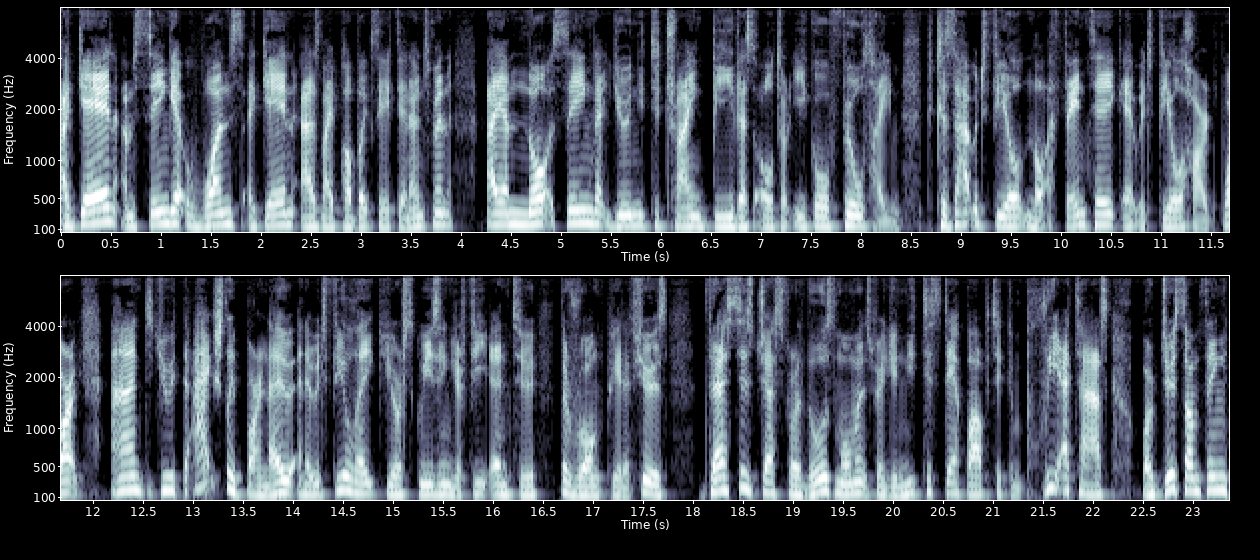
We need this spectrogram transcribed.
Again, I'm saying it once again as my public safety announcement. I am not saying that you need to try and be this alter ego full time because that would feel not authentic. It would feel hard work and you would actually burn out and it would feel like you're squeezing your feet into the wrong pair of shoes. This is just for those moments where you need to step up to complete a task or do something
